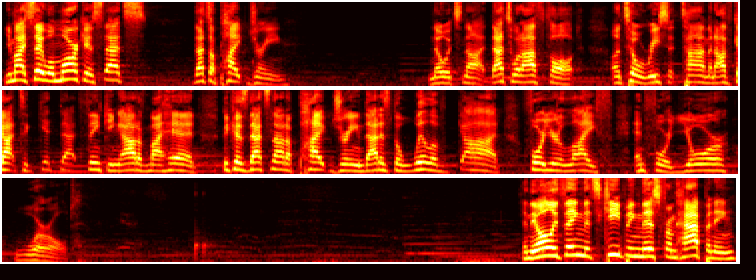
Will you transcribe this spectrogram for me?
You might say, well, Marcus, that's, that's a pipe dream. No, it's not. That's what I've thought until recent time, and I've got to get that thinking out of my head because that's not a pipe dream. That is the will of God for your life and for your world. And the only thing that's keeping this from happening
